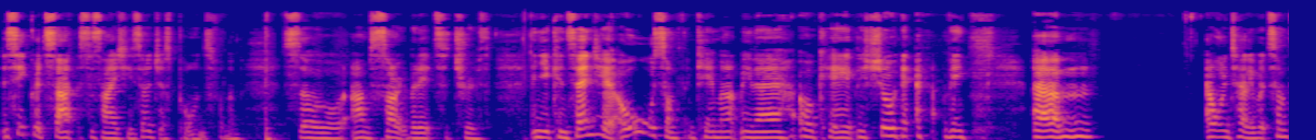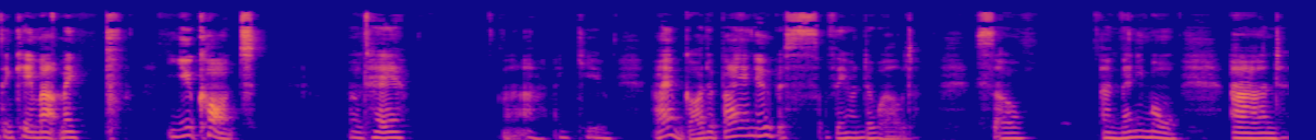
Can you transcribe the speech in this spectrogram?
And secret societies are just pawns for them. So I'm sorry, but it's the truth and you can send you, oh, something came at me there. Okay, they show it at me. Um, I won't tell you, but something came at me. You can't. Okay. Ah, thank you. I am guarded by Anubis of the underworld. So, and many more. And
